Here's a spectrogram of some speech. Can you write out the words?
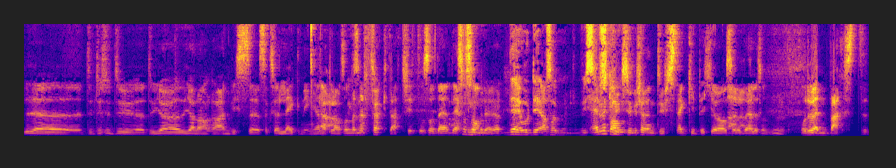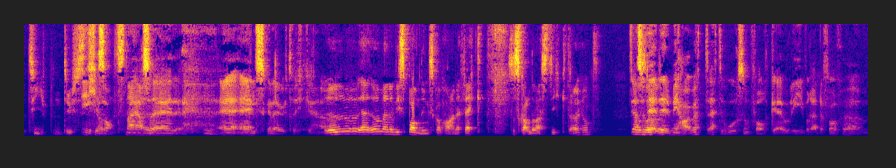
eh, du, du, du, du gjør, gjør en viss eh, seksuell legning eller Ja, noe sånt, men fuck that shit, altså, det, det er Altså, ikke noe sånn, med det å gjøre. det er jo det, altså hvis Er du du en skal, kuksuger, så er en dust, jeg gidder ikke, altså, Nei, nei, det nei. liksom, mm. og du er den verste typen dust. Ikke sant? Nei, altså, jeg, jeg, jeg elsker det uttrykket. Ja. Jeg, jeg mener, hvis banning skal ha en effekt, så skal det være stygt ikke sant? Ja, altså, det, det, vi har jo et, et ord som folk er jo livredde for. um,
